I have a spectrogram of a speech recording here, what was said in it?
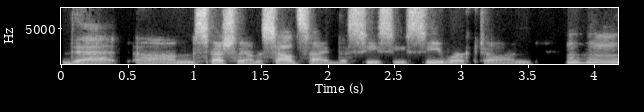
that, um, especially on the south side, the CCC worked on, mm-hmm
